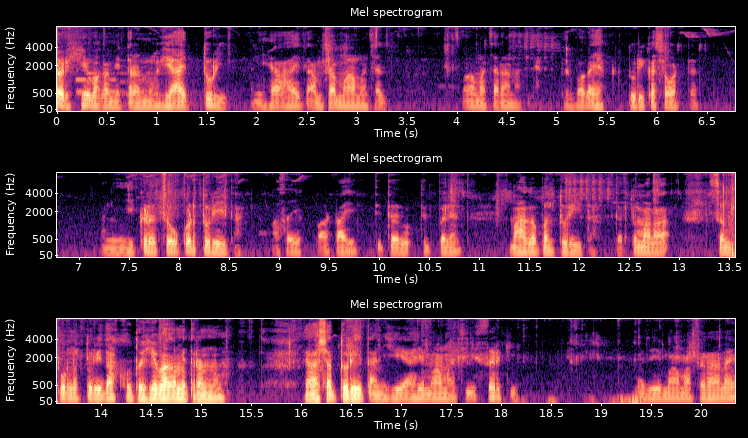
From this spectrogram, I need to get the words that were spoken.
तर हे बघा मित्रांनो हे आहेत तुरी आणि ह्या आहेत आमच्या मामाच्या मामाच्या रानातल्या. तर बघा ह्या तुरी कशा वाटतात. आणि इकडं चौकड तुरी येतात असा एक पाट आहे तिथं तिथपर्यंत मागं पण तुरी येतात तर तुम्हाला संपूर्ण तुरी दाखवतो. हे बघा मित्रांनो ह्या अशा तुरीत आणि ही आहे मामाची सरकी. म्हणजे मामाचं रान आहे.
